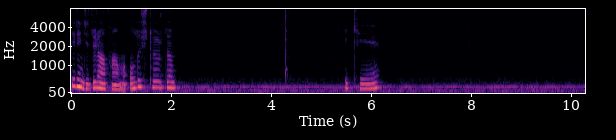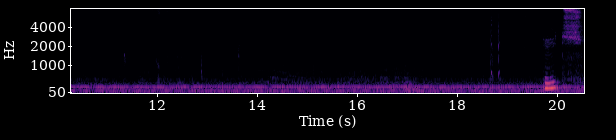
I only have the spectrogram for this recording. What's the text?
Birinci zürafamı oluşturdum. 2 3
